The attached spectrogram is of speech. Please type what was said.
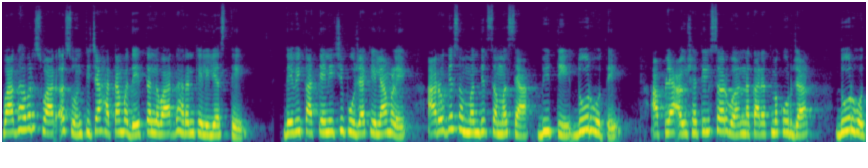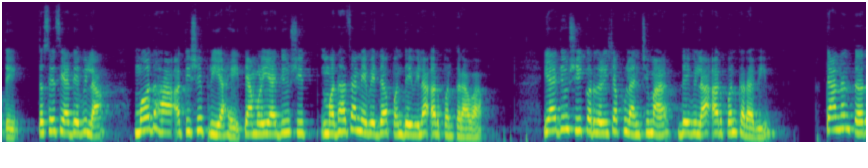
वाघावर स्वार असून तिच्या हातामध्ये तलवार धारण केलेली असते. देवी कात्यायनीची पूजा केल्यामुळे आरोग्य संबंधित समस्या भीती दूर होते. आपल्या आयुष्यातील सर्व नकारात्मक ऊर्जा दूर होते. तसेच या देवीला मध हा अतिशय प्रिय आहे. त्यामुळे या दिवशी मधाचा नैवेद्य आपण देवीला अर्पण करावा. या दिवशी कर्दळीच्या फुलांची माळ देवीला अर्पण करावी. त्यानंतर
